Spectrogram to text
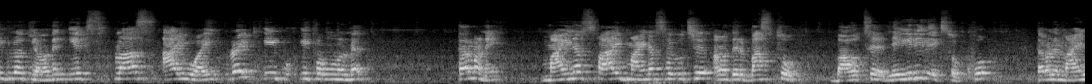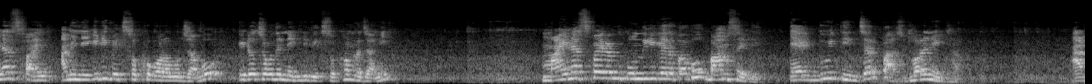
এগুলো কি আমাদের x plus i y right এই এই ফর্মুলার ম্যাথ তার মানে মাইনাস ফাইভ মাইনাস ফাইভ হচ্ছে আমাদের বাস্তব বা হচ্ছে নেগেটিভ এক্স অক্ষ। তার মানে মাইনাস ফাইভ আমি নেগেটিভ এক্স অক্ষ বরাবর যাব। এটা হচ্ছে আমাদের নেগেটিভ এক্স অক্ষ, আমরা জানি। মাইনাস ফাইভ আমি কোন দিকে গেলে পাবো? বাম সাইডে এক, দুই, তিন, চার, পাঁচ। ধরেন এইটা। আর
